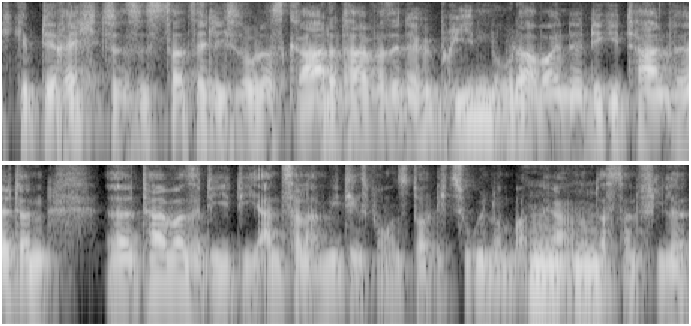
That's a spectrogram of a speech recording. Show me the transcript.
ich gebe dir recht, es ist tatsächlich so, dass gerade teilweise in der hybriden oder aber in der digitalen Welt dann äh, teilweise die, die Anzahl an Meetings bei uns deutlich zugenommen hat. Mhm. Ja? Also dass dann viele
